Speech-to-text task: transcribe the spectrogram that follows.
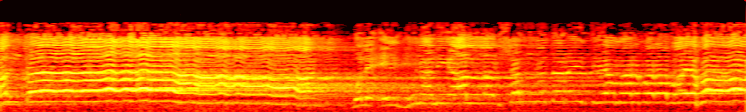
সন্তান! এই গুণা নিয়ে আল্লাহর সামনে দাঁড়াইতে আমার বড় ভয় হয়।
